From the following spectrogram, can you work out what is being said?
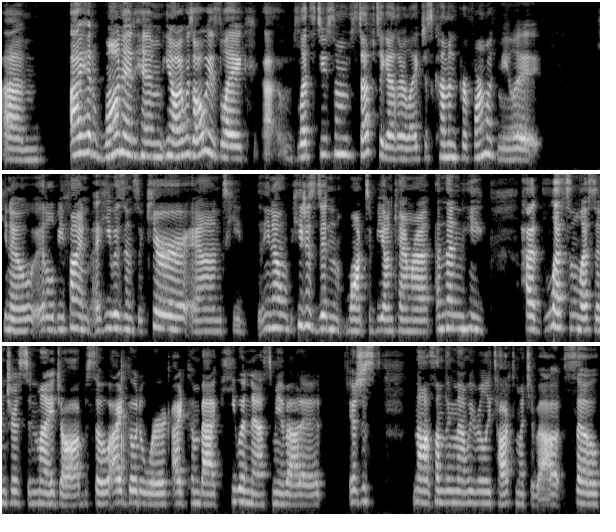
Um, I had wanted him, you know, I was always like, uh, let's do some stuff together. Like, just come and perform with me. Like, you know, it'll be fine. Uh, he was insecure and he, you know, he just didn't want to be on camera. And then he had less and less interest in my job. So I'd go to work, I'd come back. He wouldn't ask me about it. It was just not something that we really talked much about. So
